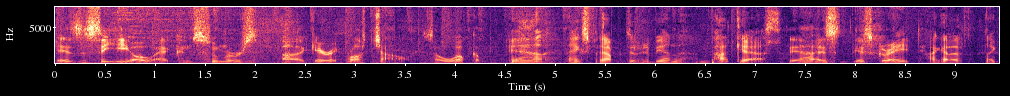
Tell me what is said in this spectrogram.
is the CEO at Consumers, uh, Garrick Rochow. So welcome. Yeah, thanks for the opportunity to be on the podcast. Yeah, it's it's great. I got a like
